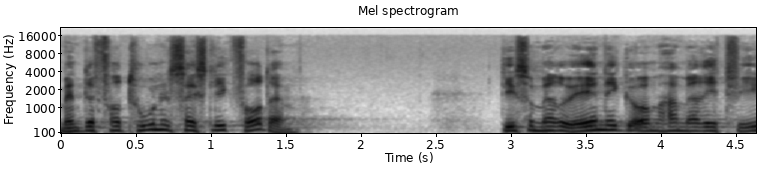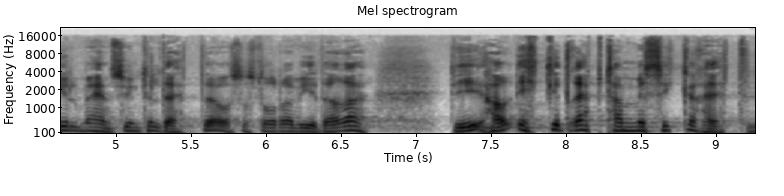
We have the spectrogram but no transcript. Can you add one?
Men det fortonet seg slik for dem. De som er uenige om ham, er i tvil med hensyn til dette. Og så står det videre de har ikke drept ham med sikkerhet.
